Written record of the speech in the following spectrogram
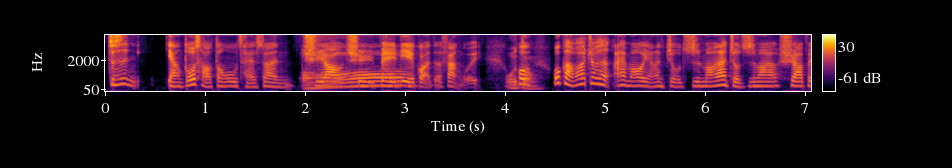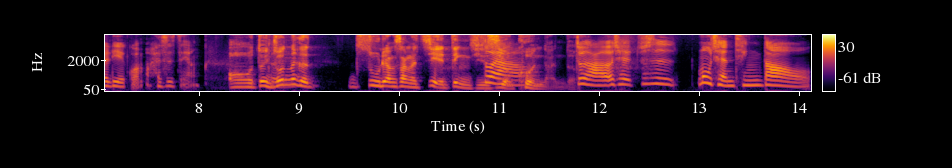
就是你养多少动物才算需要去被列管的范围？或我懂我搞不好就很爱猫，我养了九只猫，那九只猫需要被列管吗？还是怎样？哦，对，你说那个数量上的界定其实是有困难的，对啊，而且就是目前听到，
